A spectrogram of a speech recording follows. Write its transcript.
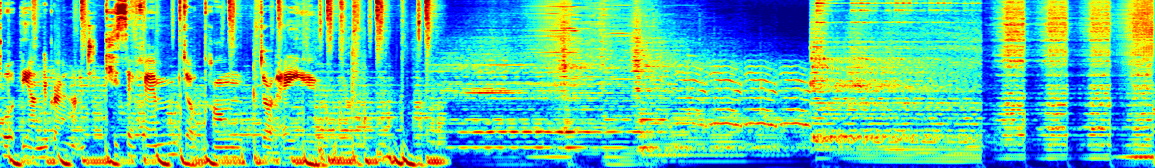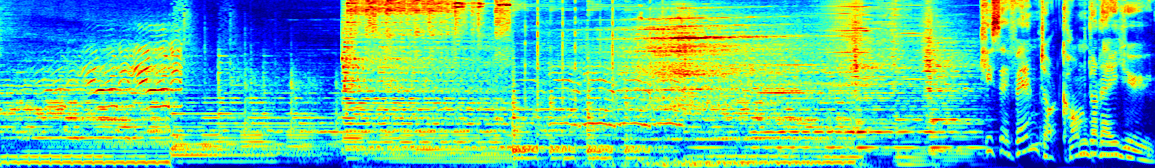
support the underground. kissfm.com.au. kissfm.com.au.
